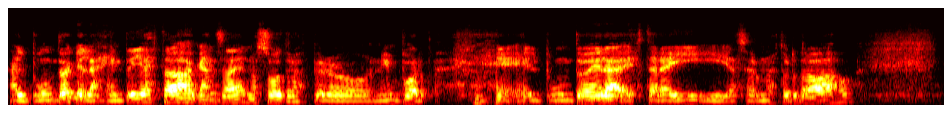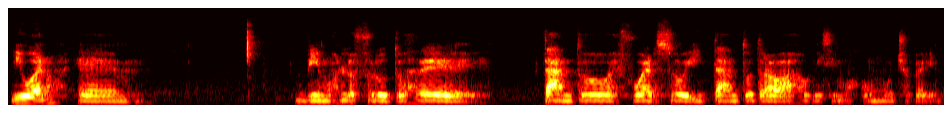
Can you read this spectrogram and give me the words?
al punto de que la gente ya estaba cansada de nosotros, pero no importa. El punto era estar ahí y hacer nuestro trabajo. Y bueno, vimos los frutos de tanto esfuerzo y tanto trabajo que hicimos con mucho cariño.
